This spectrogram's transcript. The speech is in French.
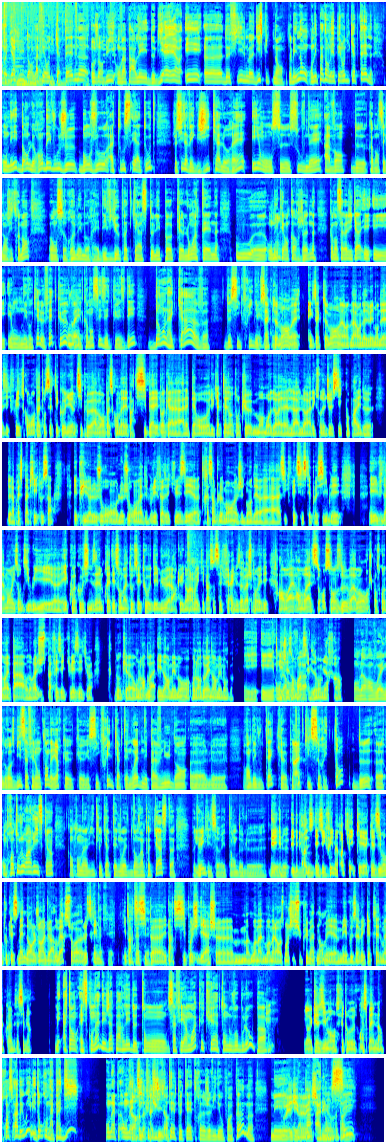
Bonjour et bienvenue dans l'apéro du Capitaine. Aujourd'hui, on va parler de bière et euh, de films discutant. Mais non, on n'est pas dans l'apéro du Capitaine, on est dans le rendez-vous jeu. Bonjour à tous et à toutes. Je suis avec J.K. Loret et on se souvenait, avant de commencer l'enregistrement, on se remémorait des vieux podcasts de l'époque lointaine où euh, on était encore jeune. Comment ça va, J.K. et, et, et, on évoquait le fait que vous avez commencé ZQSD dans la cave de Siegfried. Exactement, ouais, exactement. On a, on avait demandé à Siegfried, parce qu'en fait, on s'était connus un petit peu avant parce qu'on avait participé à l'époque à, l'apéro du Capitaine en tant que membre de la, rédaction de Joystick pour parler de, de la presse papier et tout ça. Et puis le jour où on, le jour où on a voulu faire ZQSD, très simplement, j'ai demandé à, à, Siegfried si c'était possible et, et évidemment, ils ont dit oui. Et, euh, et Quacos, il nous a même prêté son matos et tout au début, alors que normalement, il n'était pas censé le faire. Il nous a vachement aidé. En vrai, en vrai, sens deux, vraiment, je pense qu'on n'aurait pas, on aurait juste pas fait ZQSD, tu vois. Donc, euh, on leur doit énormément, on leur doit énormément. Quoi. Et, et, on et leur je les embrasse envoie... évidemment bien fort on leur envoie une grosse bise. Ça fait longtemps d'ailleurs que, que, Siegfried, Captain Web, n'est pas venu dans euh, le rendez-vous tech. Peut-être ouais. qu'il serait temps de. Euh, on prend toujours un risque hein, quand on invite le Captain Web dans un podcast. Peut-être oui. qu'il serait temps de le. De et, le, et, et, Siegfried, maintenant, qui est, qui est, quasiment toutes les semaines dans le journal du hardware sur euh, le stream. Il participe, euh, il participe au JDH. Euh, moi, moi, malheureusement, j'y suis plus maintenant, mais, mais vous avez Captain Web quand même. Ça, c'est bien. Mais attends, est-ce qu'on a déjà parlé de ton. Ça fait un mois que tu es à ton nouveau boulot ou pas? Euh, quasiment, ça fait trois semaines. Là. Trois, ah, mais oui, mais donc on n'a pas dit On a, on a non, dit on a que tu dit, quittais peut-être jeuxvideo.com, mais Oui, on n'a oui, pas oui, annoncé.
